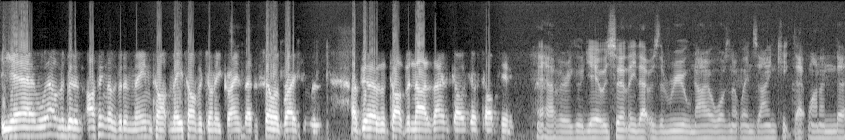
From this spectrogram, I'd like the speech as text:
Yeah, well, that was a bit of. I think that was a bit of mean time, me time for Johnny Greenslade. The celebration was a bit over the top, but no, Zane's goal just topped him. Yeah, very good. Yeah, it was certainly that was the real nail, wasn't it, when Zane kicked that one? And uh,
